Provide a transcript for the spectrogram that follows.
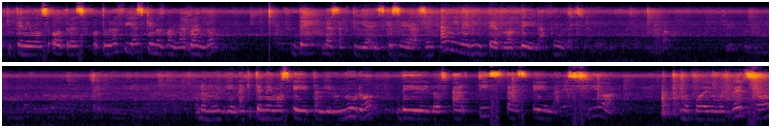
Aquí tenemos otras fotografías que nos van narrando de las actividades que se hacen a nivel interno de la fundación. Bueno, muy bien, aquí tenemos eh, también un muro de los artistas en acción. Como podemos ver, son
